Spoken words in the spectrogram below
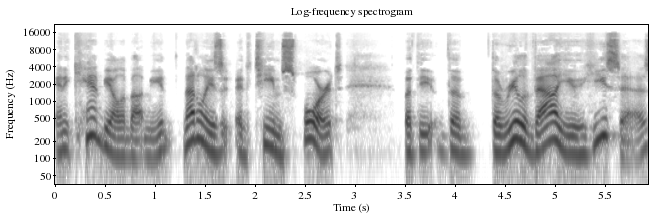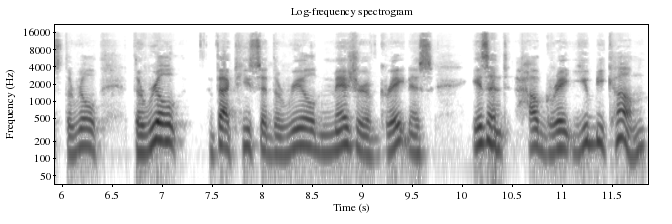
and it can't be all about me. Not only is it a team sport, but the the the real value he says, the real the real in fact, he said the real measure of greatness isn't how great you become,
